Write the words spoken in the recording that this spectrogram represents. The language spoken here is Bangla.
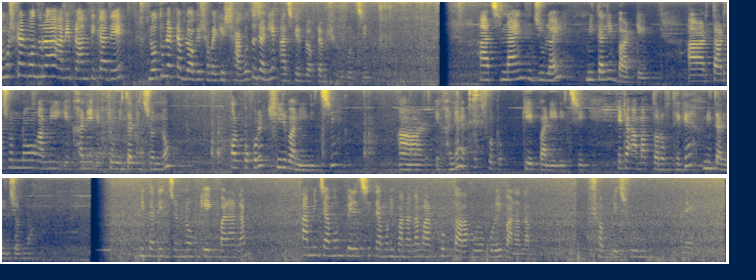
নমস্কার বন্ধুরা, আমি প্রান্তিকা দে। নতুন একটা ব্লগে সবাইকে স্বাগত জানিয়ে আজকের ব্লগটা আমি শুরু করছি। আজ নাইন্থ জুলাই, মিতালির বার্থডে আর তার জন্য আমি এখানে একটু মিতালির জন্য অল্প করে ক্ষীর বানিয়ে নিচ্ছি। আর এখানে একটা ছোট কেক বানিয়ে নিচ্ছি। এটা আমার তরফ থেকে মিতালির জন্য। মিতালির জন্য কেক বানালাম। আমি যেমন পেরেছি তেমনই বানালাম আর খুব তাড়াহুড়ো করেই বানালাম। সব কিছু মানে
